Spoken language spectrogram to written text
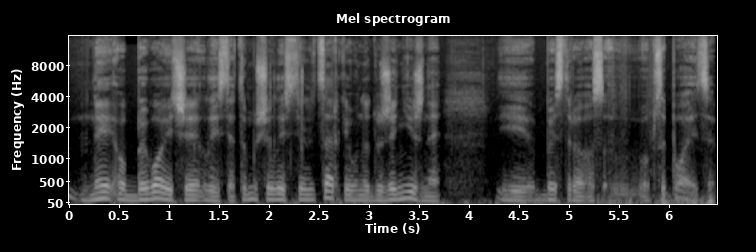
не оббиваючи листя, тому що листя люцерки воно дуже ніжне і швидко обсипається.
